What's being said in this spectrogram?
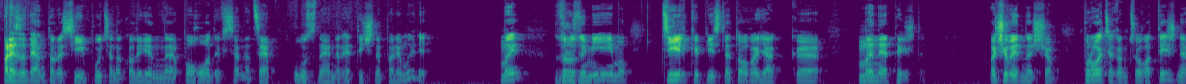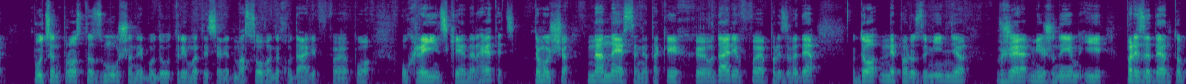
президента Росії Путіна, коли він погодився на це усне енергетичне перемир'я? Ми зрозуміємо тільки після того, як мине тиждень. Очевидно, що протягом цього тижня Путін просто змушений буде утриматися від масованих ударів е, по українській енергетиці, тому що нанесення таких е, ударів е, призведе до непорозуміння вже між ним і президентом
